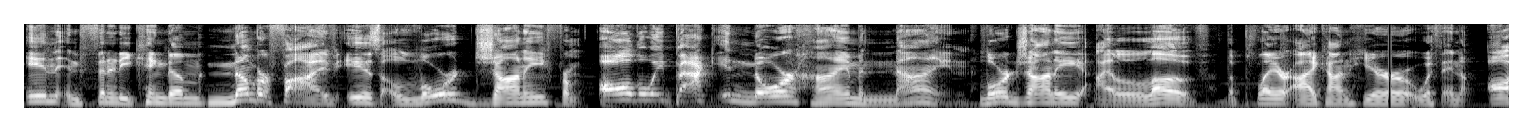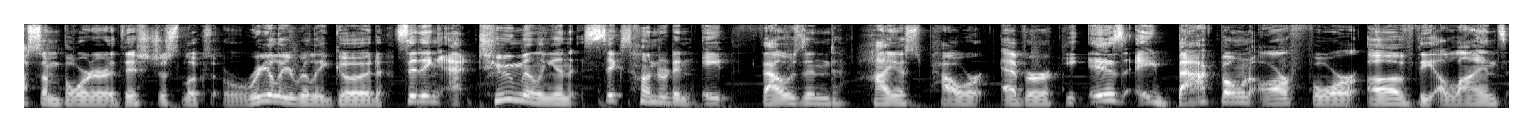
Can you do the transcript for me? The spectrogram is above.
in Infinity Kingdom. Number five is Lord Johnny from all the way back in Norheim 9 Lord Johnny I love the player icon here with an awesome border. This just looks really really good sitting at two million six hundred and eight thousand highest power ever. He is a backbone r4 of the alliance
